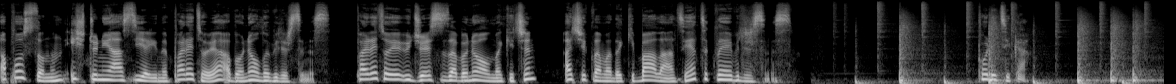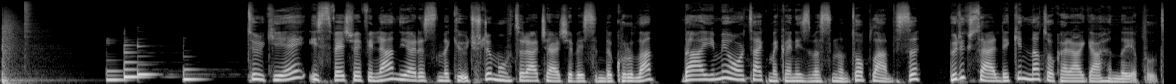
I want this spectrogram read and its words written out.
Aposto'nun İş Dünyası yayını Pareto'ya abone olabilirsiniz. Pareto'ya ücretsiz abone olmak için açıklamadaki bağlantıya tıklayabilirsiniz. Politika Türkiye, İsveç ve Finlandiya arasındaki üçlü muhtıra çerçevesinde kurulan daimi ortak mekanizmasının toplantısı Brüksel'deki NATO karargahında yapıldı.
